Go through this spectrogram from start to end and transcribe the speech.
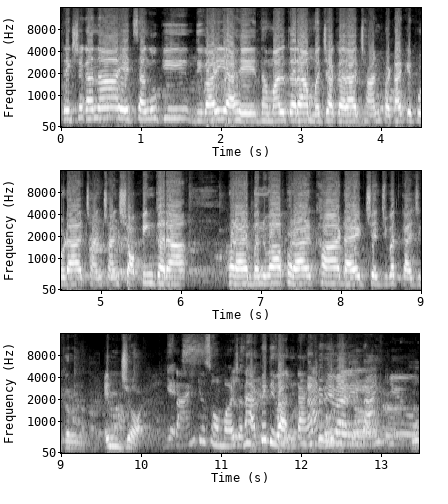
प्रेक्षकांना हेच सांगू की दिवाळी आहे. धमाल करा मजा करा छान फटाके फोडा छान छान शॉपिंग करा. फराळ बनवा फराळ खा डाएटची अजिबात काळजी करू नका. Enjoy thank you so much आणि happy Diwali thank you Diwali thank you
